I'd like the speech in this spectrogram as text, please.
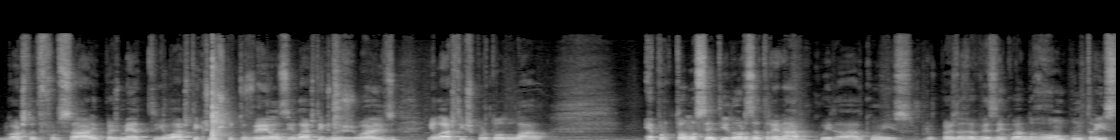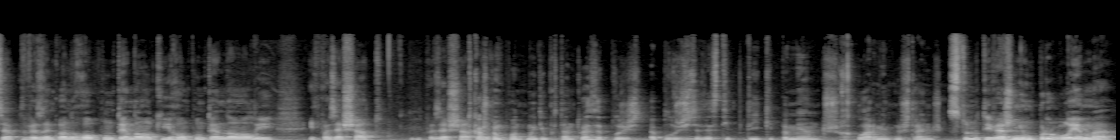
gosta de forçar e depois mete elásticos nos cotovelos, elásticos nos joelhos, elásticos por todo o lado. É porque estão a sentir dores a treinar. Cuidado com isso. Porque depois de vez em quando rompe um tríceps, de vez em quando rompe um tendão aqui, rompe um tendão ali e depois é chato. E depois é chato. Tocaste num ponto muito importante. Tu és apologista, apologista desse tipo de equipamentos regularmente nos treinos? Se tu não tiveres nenhum problema,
